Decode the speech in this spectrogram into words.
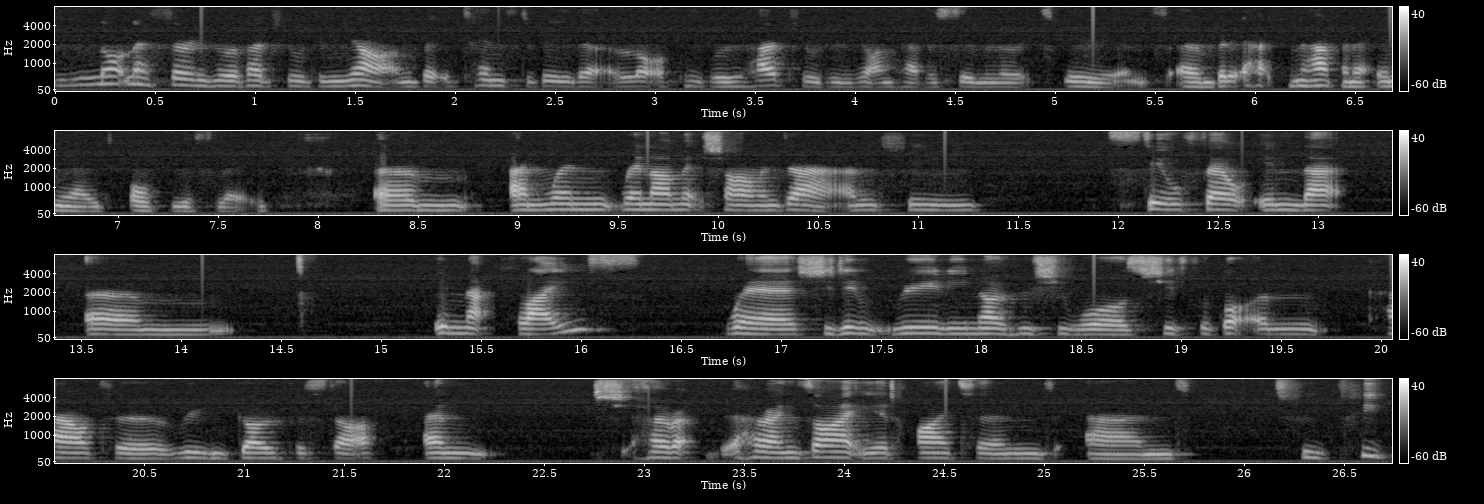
not necessarily who have had children young, but it tends to be that a lot of people who had children young have a similar experience. Um, but it can happen at any age, obviously. Um, and when, when I met Shah and Dan, she still felt in that um, in that place where she didn't really know who she was. She'd forgotten how to really go for stuff, and she, her her anxiety had heightened, and she she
